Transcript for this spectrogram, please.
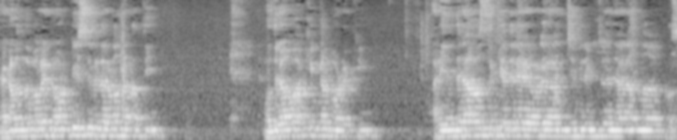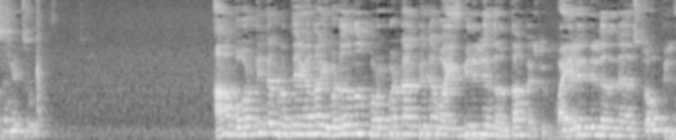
ഞങ്ങളെന്ന് പറയും നോട്ടീസ് വിതരണം നടത്തി. മുദ്രാവാക്യങ്ങൾ മുഴക്കി. അടിയന്തരാവസ്ഥക്കെതിരെ ഒരു അഞ്ച് മിനിറ്റ് ഞാൻ അന്ന് പ്രസംഗിച്ചു. ആ ബോട്ടിന്റെ പ്രത്യേകത ഇവിടെ നിന്ന് പുറപ്പെട്ടാൽ പിന്നെ വൈപ്പിനിൽ നിർത്താൻ പറ്റും. വയലന്റിൽ അതിന് സ്റ്റോപ്പില്ല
